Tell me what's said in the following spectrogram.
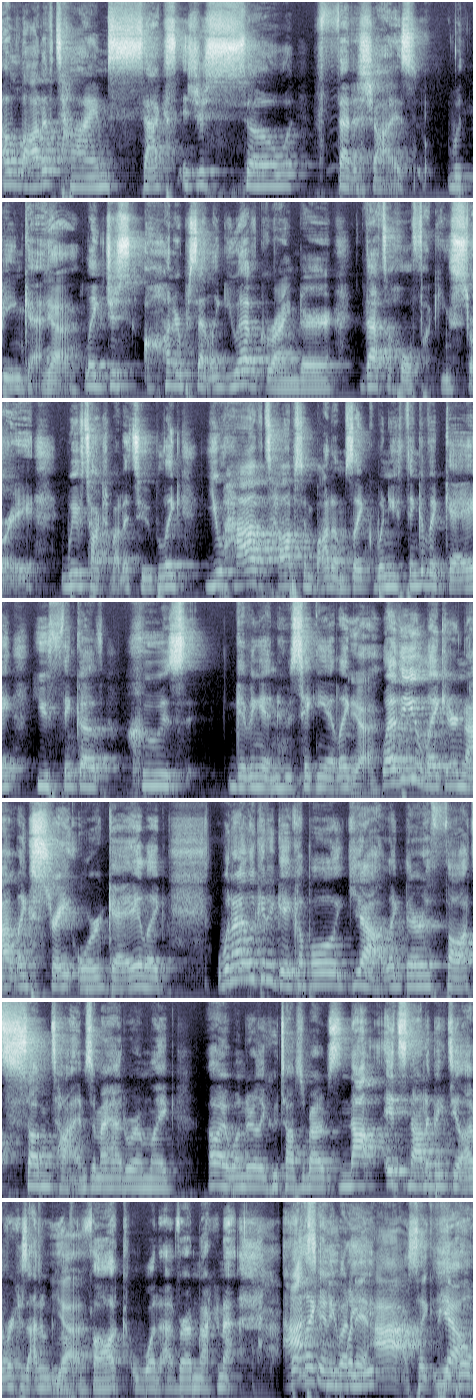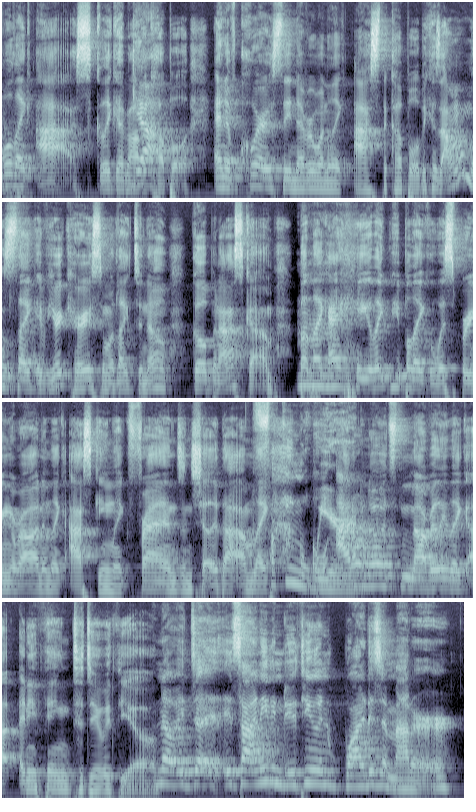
a lot of times sex is just so fetishized with being gay. Yeah. Like just 100%. Like you have Grindr, that's a whole fucking story. We've talked about it too. But like you have tops and bottoms. Like when you think of a gay, you think of who's giving it and who's taking it. Like Yeah. whether you like it or not, like straight or gay, like when I look at a gay couple, yeah, like there are thoughts sometimes in my head where I'm like, oh, I wonder like who tops and bottoms. Not, it's not a big deal ever because I don't give Yeah. a fuck. Whatever. I'm not gonna ask But like anybody. ask. Like people Yeah. will like ask like about Yeah. a couple. And of course they never want to like ask the couple because I'm almost like if you're curious and would like to know, go up and ask them. But like Mm-hmm. I hate like people like whispering around and like asking like friends and shit like that. I'm like Fucking oh, weird. I don't know. It's not really like anything to do with you. No, it, it's not anything to do with you. And why does it matter?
